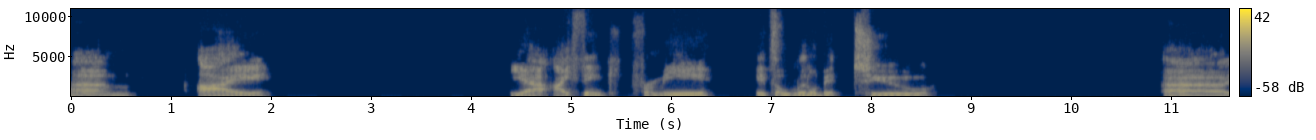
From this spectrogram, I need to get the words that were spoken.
Um, I yeah, I think for me it's a little bit too uh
